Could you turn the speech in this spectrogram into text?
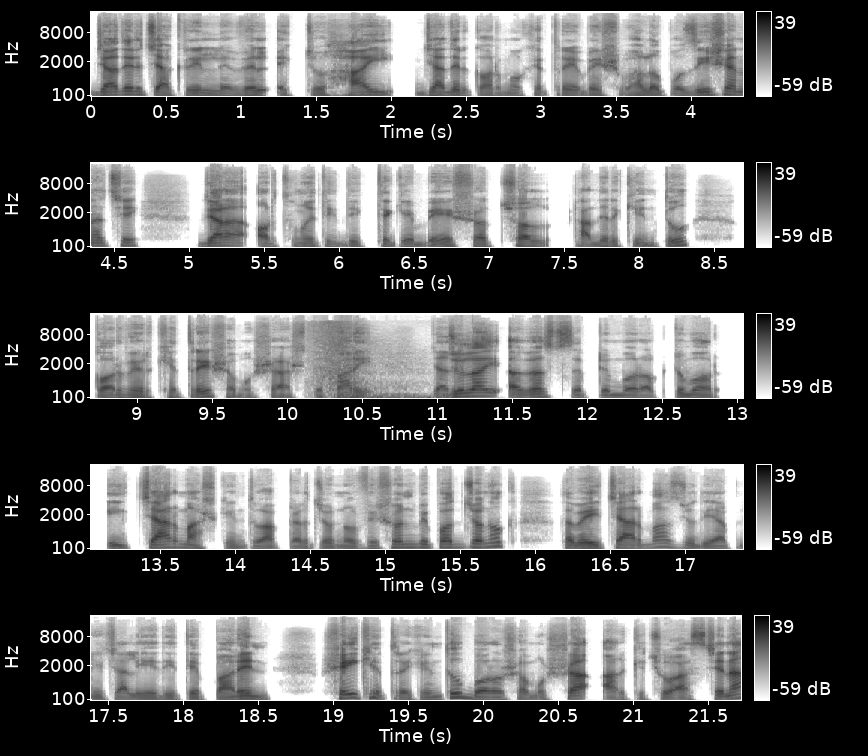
যাদের চাকরির লেভেল একটু হাই যাদের কর্মক্ষেত্রে বেশ ভালো পজিশন আছে যারা অর্থনৈতিক দিক থেকে বেশ সচ্ছল তাদের কিন্তু কর্মের ক্ষেত্রে সমস্যা আসতে পারে। জুলাই আগস্ট সেপ্টেম্বর অক্টোবর এই চার মাস কিন্তু আপনার জন্য ভীষণ বিপজ্জনক। তবে এই চার মাস যদি আপনি চালিয়ে দিতে পারেন সেই ক্ষেত্রে কিন্তু বড় সমস্যা আর কিছু আসছে না।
